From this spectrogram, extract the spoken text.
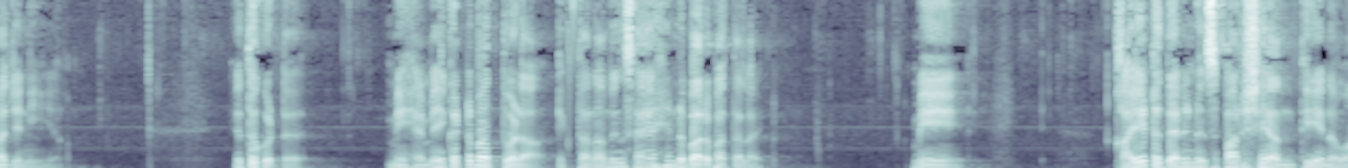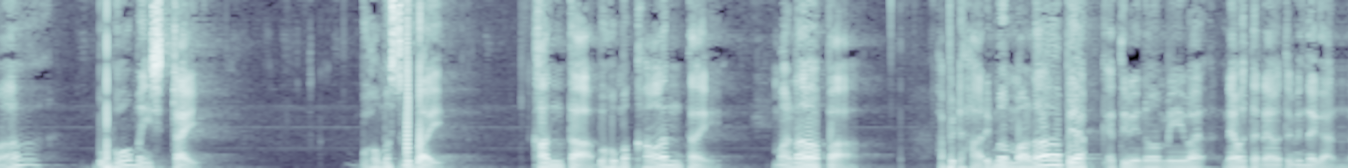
රජනීය. එතකොට මේ හැම එකටමත් වඩා එක්තරාමින් සෑහෙන්න බරපතලයි. මේ කයට දැනෙන ස්පර්ශයන් තියෙනවා බොහොම ඉෂ්ටයි. බොහොම සුබයි. කාන්තා බොහොම කාන්තයි. මනාපා අපිට හරිම මනාපයක් ඇති වෙනවා මේවා නැවත නැවත විඳ ගන්න.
